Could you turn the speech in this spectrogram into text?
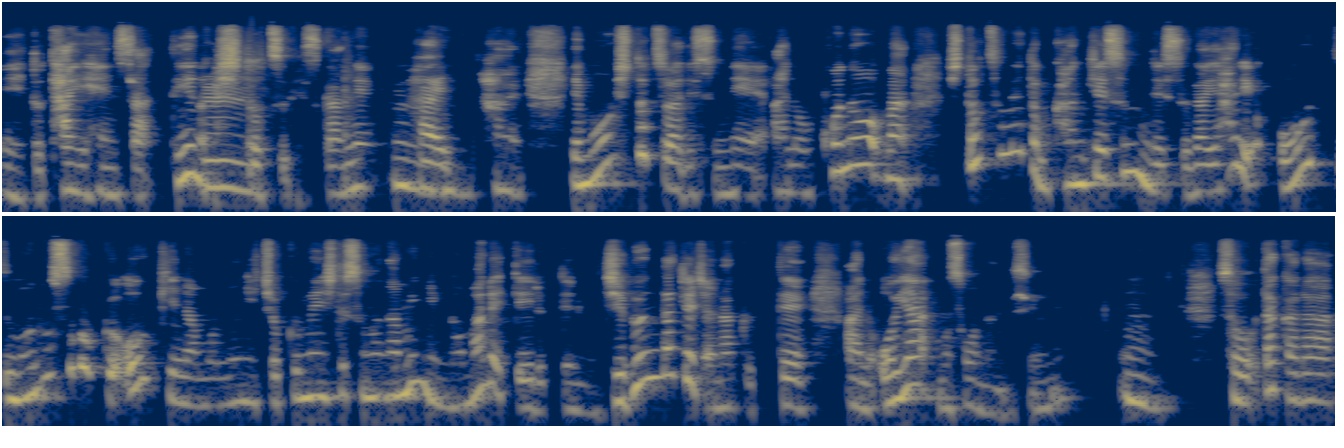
えっ、ー、と、大変さっていうのが一つですかね。うん、はい。はい。で、もう一つはですね、あの、この、まあ、一つ目とも関係するんですが、やはりお、ものすごく大きなものに直面してその波に飲まれているっていうのは自分だけじゃなくて、あの、親もそうなんですよね。うん。そう。だから、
